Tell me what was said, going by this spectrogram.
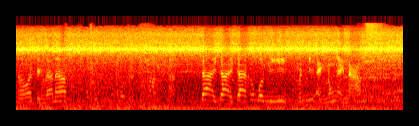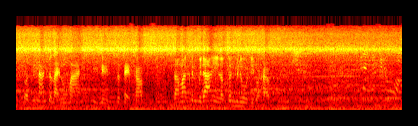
เรามาถึงแล้วนะครับใช่ใช่ใช่ข้างบนมีมันมีแอ่งน้องแอ่งน้ำตัวที่น้ำจะไหลลงมาอีกหนึ่งสเต็ปครับ สามารถขึ้นไปได้เราขึ้นไปดูดีกว่าครับยังไม่ไปดูเหรอ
